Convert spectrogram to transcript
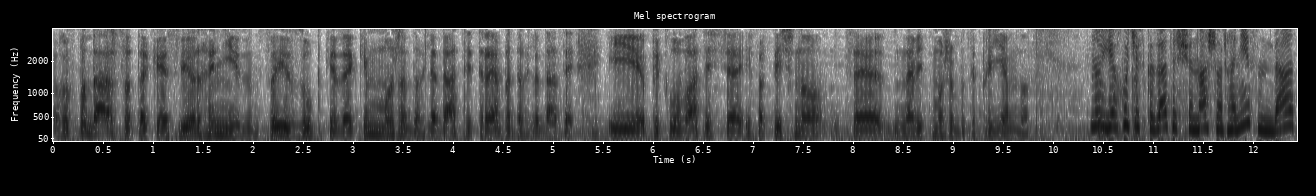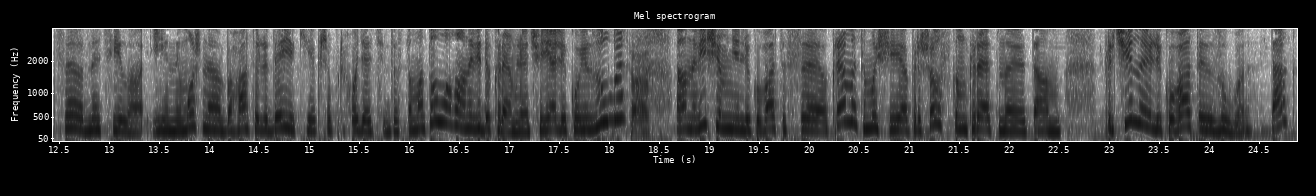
господарство таке, свій організм, свої зубки, за яким можна доглядати, треба доглядати і піклуватися, і фактично це навіть може бути приємно. Ну я хочу сказати, що наш організм да це одне ціло, і не можна багато людей, які, якщо приходять до стоматолога, вони відокремлюють, що я лікую зуби. Так. А навіщо мені лікувати все окремо? Тому що я прийшов з конкретною там причиною лікувати зуби, так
